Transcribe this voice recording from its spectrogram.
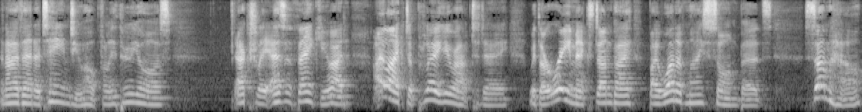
and I've entertained you hopefully through yours. Actually, as a thank you, I'd I like to play you out today with a remix done by by one of my songbirds. Somehow,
